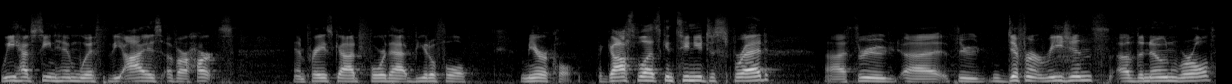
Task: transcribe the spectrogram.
we have seen him with the eyes of our hearts. And praise God for that beautiful miracle. The gospel has continued to spread uh, through, uh, through different regions of the known world.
